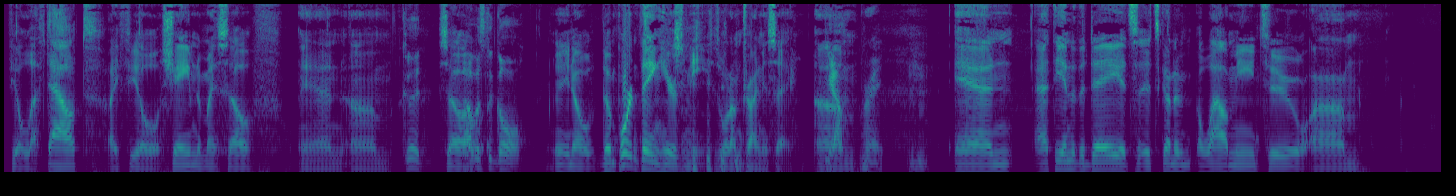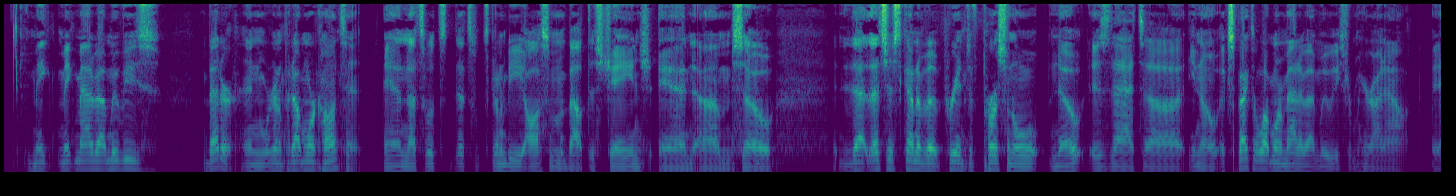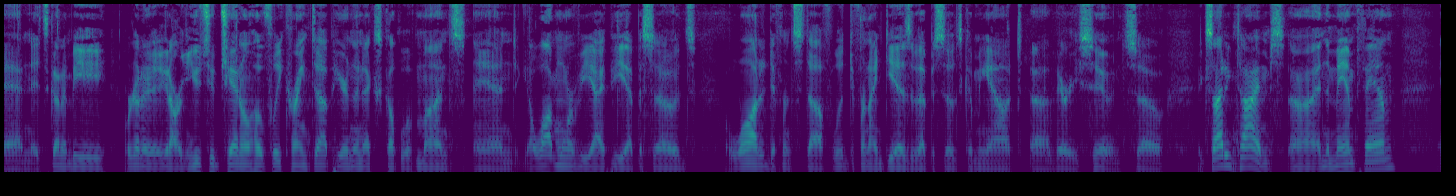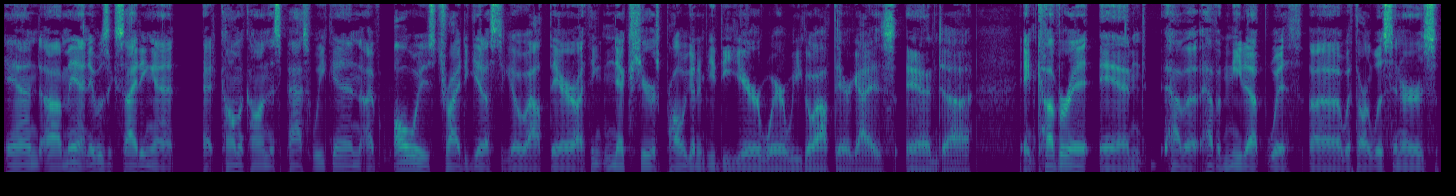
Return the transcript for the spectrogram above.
feel left out. I feel ashamed of myself, and um, good. So- that was the goal. you know, the important thing here is me, is what I'm trying to say. Um, Yeah. Right. and at the end of the day, it's it's going to allow me to um, make make Mad About Movies better, and we're going to put out more content, and that's what's that's what's going to be awesome about this change. And um, so that that's just kind of a preemptive personal note is that uh, you know expect a lot more Mad About Movies from here on out. And it's going to be, we're going to get our YouTube channel hopefully cranked up here in the next couple of months and a lot more VIP episodes, a lot of different stuff, a lot of different ideas of episodes coming out uh, very soon. So exciting times uh, in the MAM fam. And uh, man, it was exciting at, at Comic Con this past weekend. I've always tried to get us to go out there. I think next year is probably going to be the year where we go out there, guys, and uh, and cover it and have a have a meetup with uh, with our listeners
